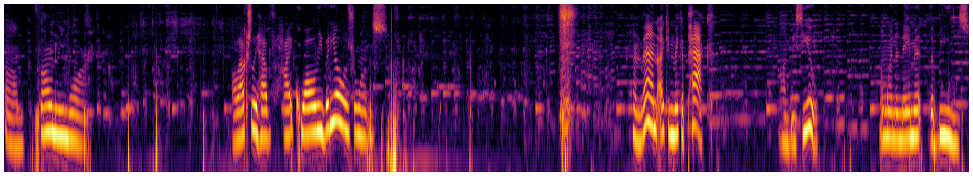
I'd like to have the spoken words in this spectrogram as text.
um phone anymore. I'll actually have high quality videos for once. And then I can make a pack on BCU. I'm going to name it the Beans.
